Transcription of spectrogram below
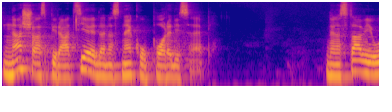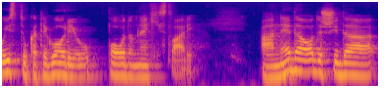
naša aspiracija je da nas neko uporedi sa Apple. Da nas stavi u istu kategoriju povodom nekih stvari. A ne da odeš i da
